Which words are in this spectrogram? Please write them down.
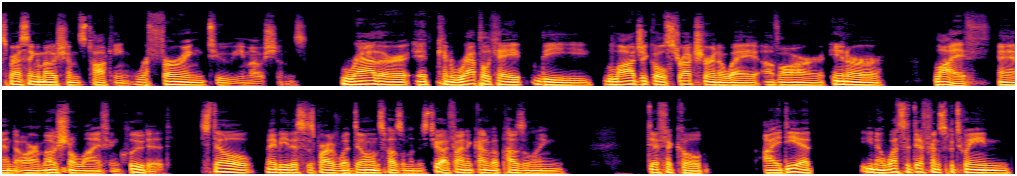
expressing emotions, talking, referring to emotions. Rather, it can replicate the logical structure in a way of our inner life and our emotional life included. Still, maybe this is part of what Dylan's puzzlement is too. I find it kind of a puzzling, difficult idea. You know, what's the difference between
